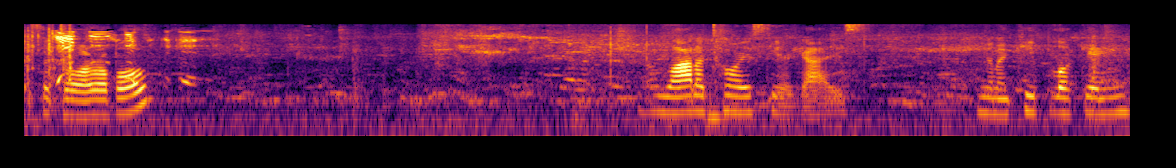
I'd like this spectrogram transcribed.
It's adorable. A lot of toys here, guys. I'm gonna keep looking.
